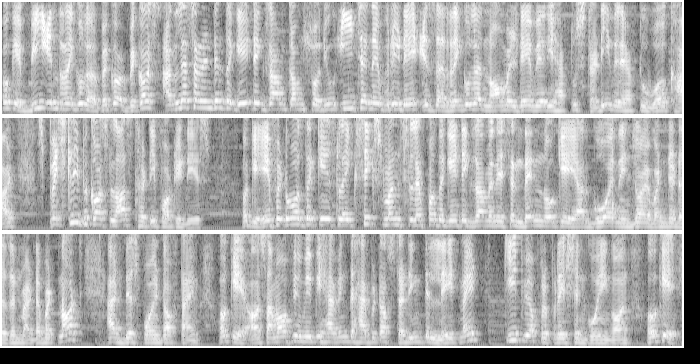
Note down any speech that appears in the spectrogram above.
okay be in regular because because unless and until the gate exam comes for you each and every day is a regular normal day where you have to study where you have to work hard especially because last 30 40 days. Okay if it was the case like six months left for the gate examination then okay yeah go and enjoy one day doesn't matter but not at this point of time. Okay or some of you may be having the habit of studying till late night. Keep your preparation going on. Okay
